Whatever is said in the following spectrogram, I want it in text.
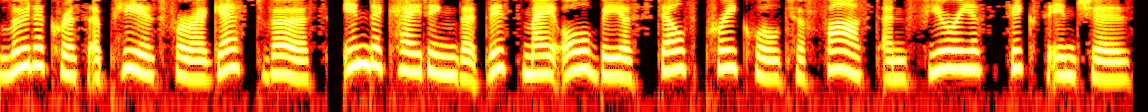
Ludacris appears for a guest verse, indicating that this may all be a stealth prequel to Fast and Furious 6 inches.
